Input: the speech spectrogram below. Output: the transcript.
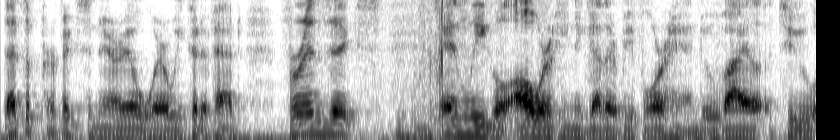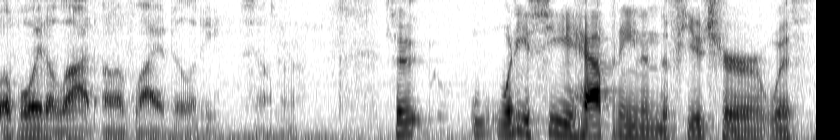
That's a perfect scenario where we could have had forensics mm-hmm. and legal all working together beforehand to, avoid, to avoid a lot of liability. So. so what do you see happening in the future with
